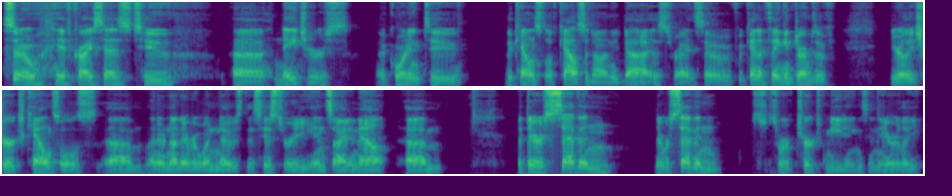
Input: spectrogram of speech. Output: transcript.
so if Christ has two uh, natures, according to the Council of Chalcedon, he does, right? So if we kind of think in terms of the early church councils, um, I know not everyone knows this history inside and out, um, but there are seven. There were seven sort of church meetings in the early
